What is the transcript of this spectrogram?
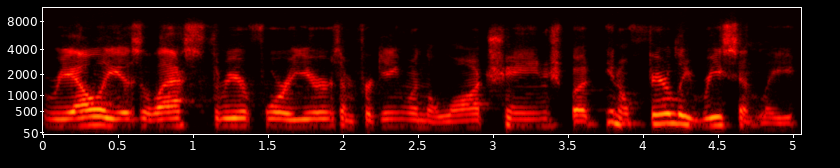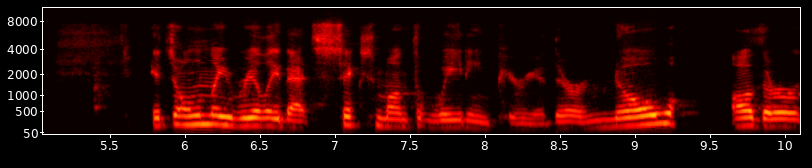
reality is the last three or four years. I'm forgetting when the law changed, but you know, fairly recently, it's only really that six month waiting period. There are no other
